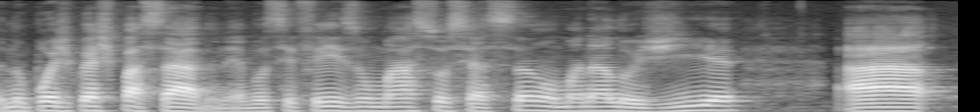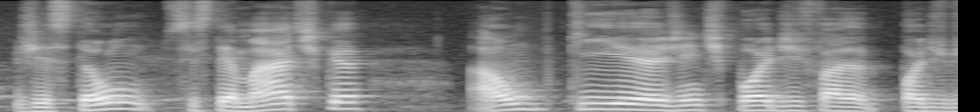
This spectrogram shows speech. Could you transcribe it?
no podcast passado, né? Você fez uma associação, uma analogia à gestão sistemática a um que a gente pode, pode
